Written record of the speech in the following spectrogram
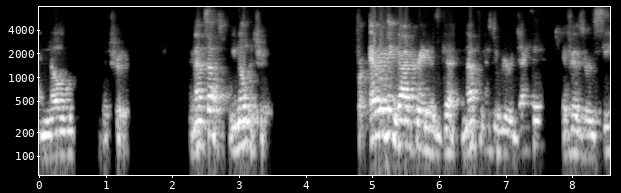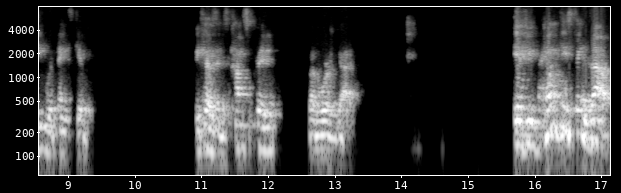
and know the truth. And that's us. We know the truth. For everything God created is good. Nothing is to be rejected if it is received with thanksgiving, because it is consecrated by the word of God. If you point these things out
